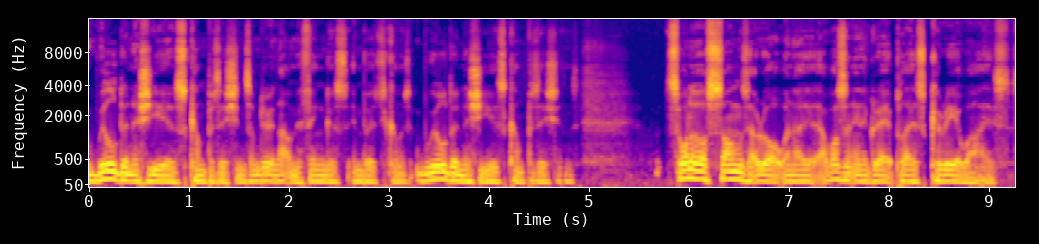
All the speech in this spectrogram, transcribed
wilderness years compositions. I'm doing that with my fingers, inverted commas. Wilderness years compositions, So one of those songs I wrote when I, I wasn't in a great place career wise,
